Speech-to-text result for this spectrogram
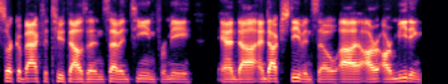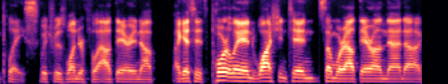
circa back to 2017 for me and uh, and Dr. Stephen. So uh, our our meeting place, which was wonderful out there in uh, I guess it's Portland, Washington, somewhere out there on that uh,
